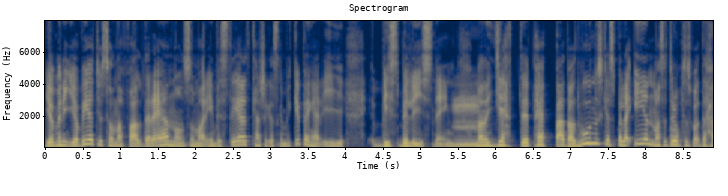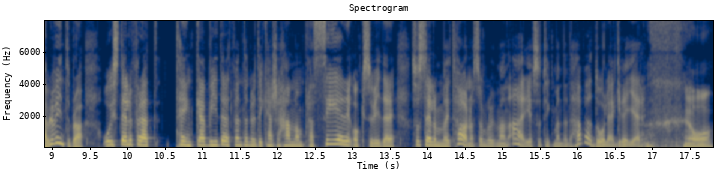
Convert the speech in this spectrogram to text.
Ja, men jag vet ju sådana fall där det är någon som har investerat kanske ganska mycket pengar i viss belysning. Mm. Man är jättepeppad, oh, nu ska jag spela in, man sätter Ja. upp det och så bara, det här blev inte bra. Och istället för att tänka vidare, att vänta nu, det kanske handlar om placering och så vidare, så ställer man i ett hörn och så blir man arg och så tycker man att det här var dåliga grejer. Ja,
